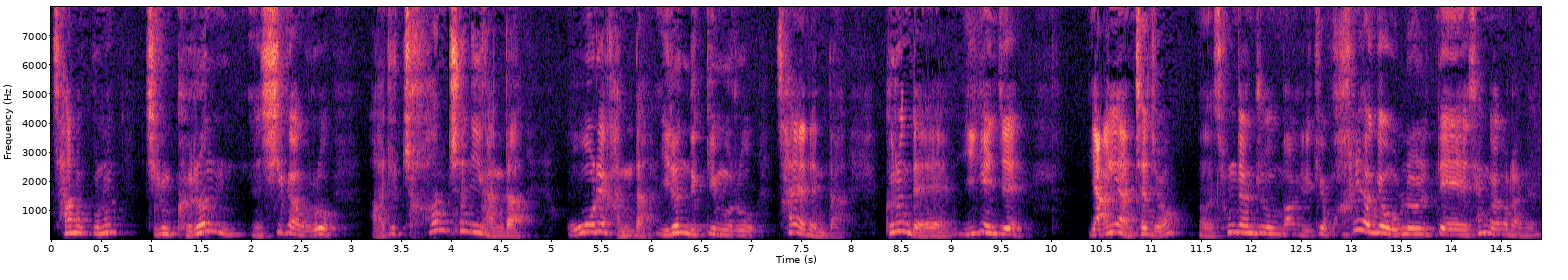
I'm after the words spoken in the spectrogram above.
산업군은 지금 그런 시각으로 아주 천천히 간다. 오래 간다. 이런 느낌으로 사야 된다. 그런데 이게 이제 양이 안 차죠. 어, 성장주 막 이렇게 화려하게 오를 때 생각을 하면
